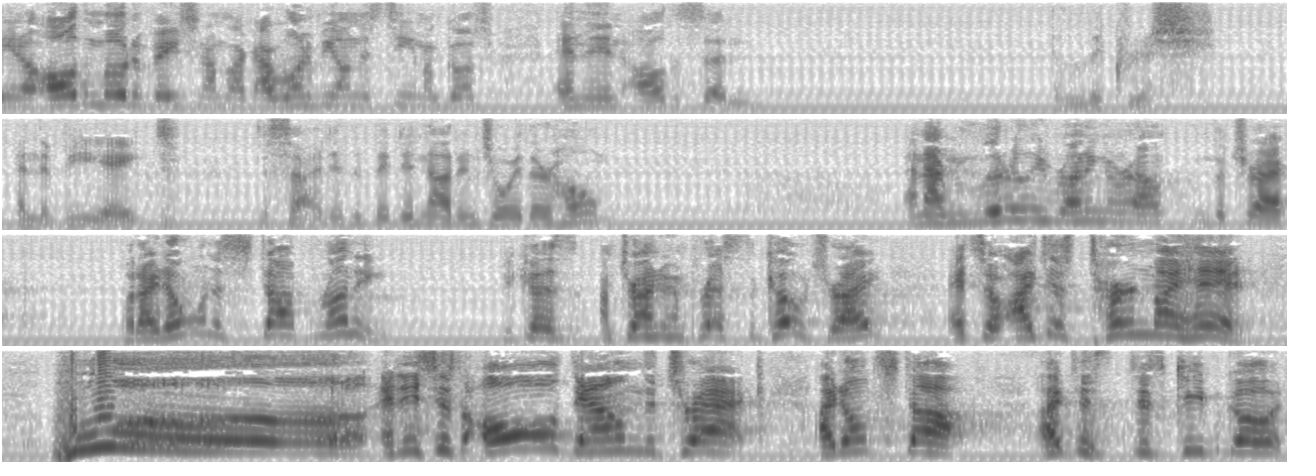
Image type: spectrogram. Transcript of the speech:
you know, all the motivation. I'm like, I want to be on this team. I'm going, and then all of a sudden, the licorice and the V8 decided that they did not enjoy their home. And I'm literally running around the track, but I don't want to stop running because I'm trying to impress the coach, right? And so I just turn my head, and it's just all down the track. I don't stop. I just just keep going.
